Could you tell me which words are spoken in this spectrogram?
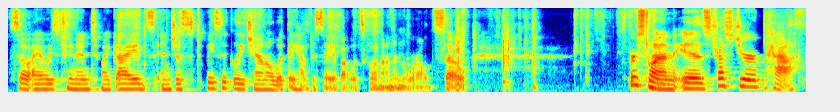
so I always tune into my guides and just basically channel what they have to say about what's going on in the world. So First one is trust your path.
